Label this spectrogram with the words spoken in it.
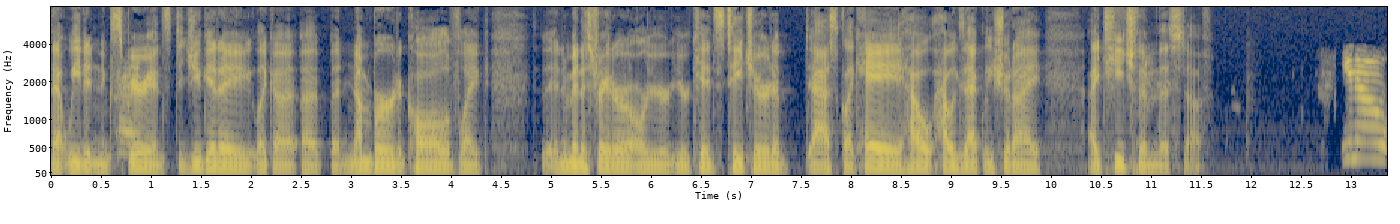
that we didn't experience. Did you get a like a, a, a number to call of like an administrator or your your kid's teacher to ask like, hey, how how exactly should I I teach them this stuff? You know,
